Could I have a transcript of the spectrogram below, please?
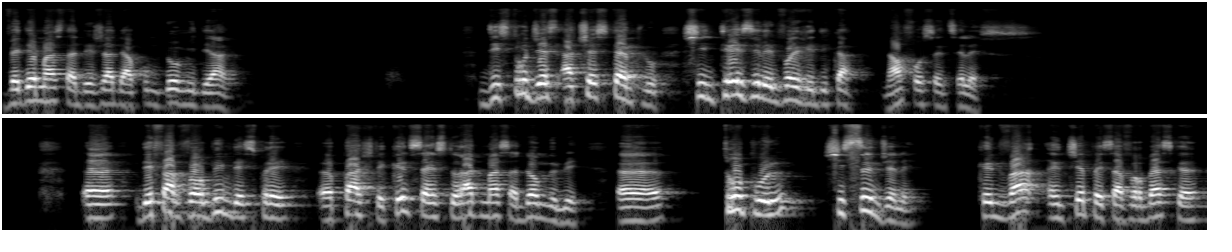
Vedem asta deja de acum 2000 de ani distrugeți acest templu și în trei zile îl voi ridica. N-au fost înțeles. Uh, de fapt, vorbim despre uh, Paște. Când s-a instaurat masa Domnului, uh, trupul și sângele. Când va începe să vorbească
